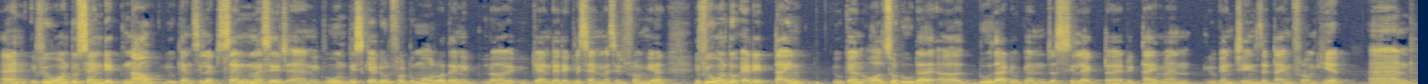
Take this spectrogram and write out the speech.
and if you want to send it now you can select send message and it won't be scheduled for tomorrow. Then it uh, you can directly send message from here. If you want to edit time you can also do that uh, do that. You can just select uh, edit time and you can change the time from here. And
